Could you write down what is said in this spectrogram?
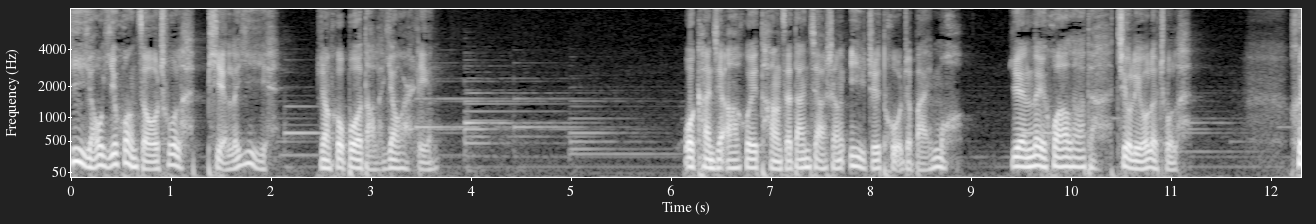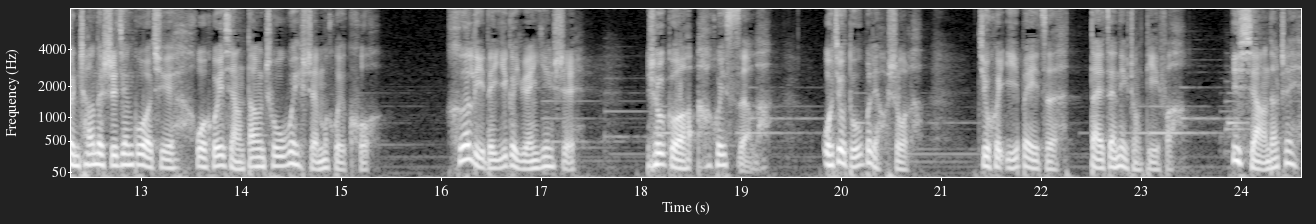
一摇一晃走出来，瞥了一眼，然后拨打了幺二零。我看见阿辉躺在担架上，一直吐着白沫，眼泪哗啦的就流了出来。很长的时间过去，我回想当初为什么会哭，合理的一个原因是，如果阿辉死了，我就读不了书了，就会一辈子待在那种地方。一想到这样，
